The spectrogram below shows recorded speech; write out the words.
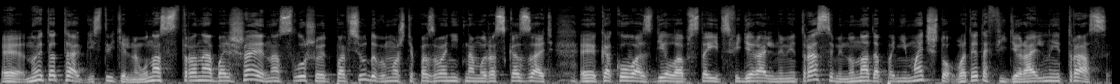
Э, Но это так, действительно. У нас страна большая, нас слушают повсюду. Вы можете позвонить нам и рассказать, э, как у вас дело обстоит с федеральными трассами, но надо понимать, что вот это федеральные трассы.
